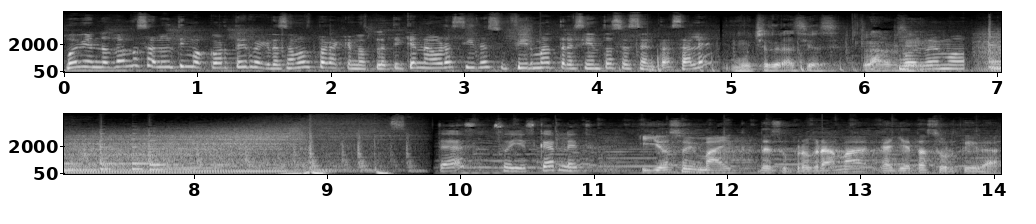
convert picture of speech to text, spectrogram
Muy bien, nos vamos al último corte y regresamos para que nos platiquen ahora sí de su firma 360, ¿sale? Muchas gracias. Claro que Volvemos. Soy Scarlett. Y yo soy Mike de su programa Galleta Surtida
